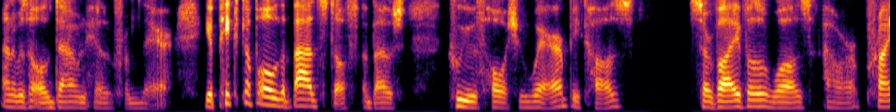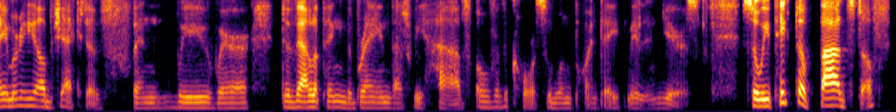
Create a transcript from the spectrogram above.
and it was all downhill from there. You picked up all the bad stuff about who you thought you were because survival was our primary objective when we were developing the brain that we have over the course of 1.8 million years. So we picked up bad stuff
